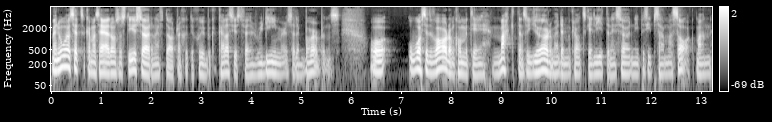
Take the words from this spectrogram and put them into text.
Men oavsett så kan man säga att de som styr södern efter 1877 brukar kallas just för redeemers eller bourbons. Och oavsett var de kommer till makten så gör de här demokratiska eliterna i södern i princip samma sak. Man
